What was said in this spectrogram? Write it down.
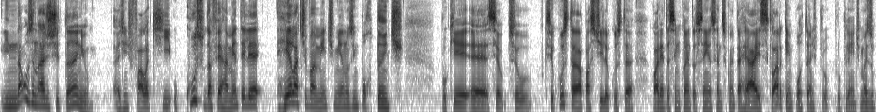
e na usinagem de titânio, a gente fala que o custo da ferramenta ele é relativamente menos importante. Porque é, se, se, se custa a pastilha custa 40, 50, 100, 150 reais, claro que é importante para o cliente, mas o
